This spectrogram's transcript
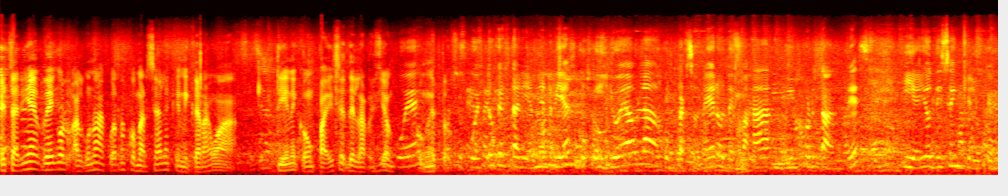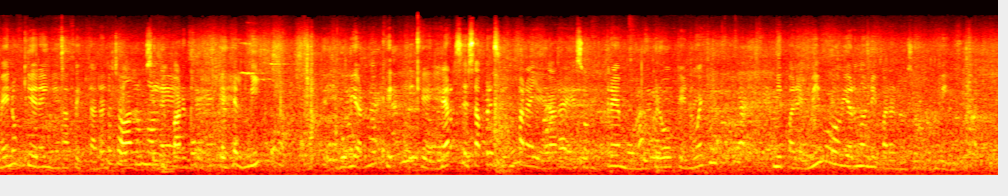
¿Estaría en riesgo algunos acuerdos comerciales que Nicaragua tiene con países de la región con esto? Por supuesto que estarían en riesgo y yo he hablado con personeros de embajadas muy importantes y ellos dicen que lo que menos quieren es afectar al pueblo, sin embargo es el mismo gobierno que, que, ejerce esa presión para llegar a esos extremos. Yo creo que no es ni para el mismo gobierno ni para nosotros mismos.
